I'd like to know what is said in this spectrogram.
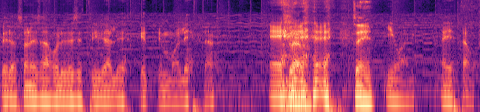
pero son esas boludeces triviales que te molestan. Claro. Sí. y bueno, ahí estamos.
